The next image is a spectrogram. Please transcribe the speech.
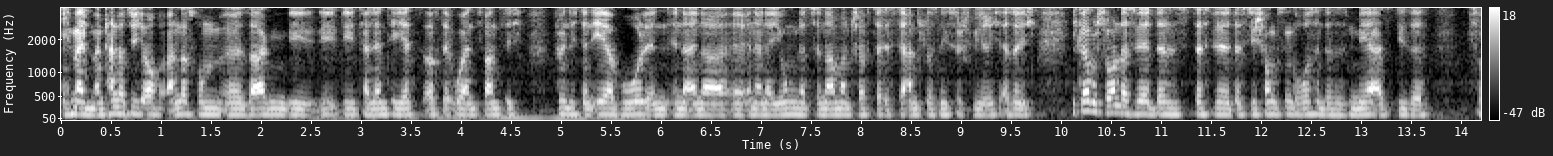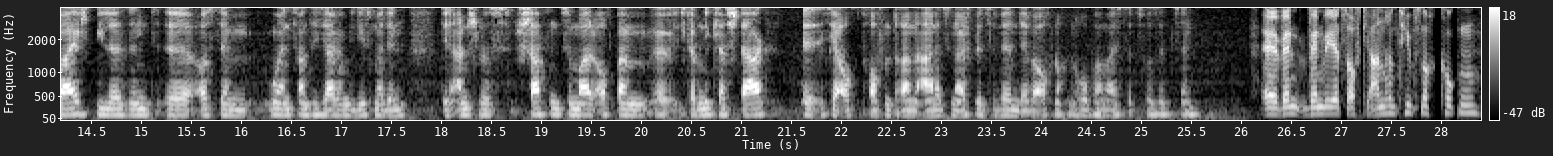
ich meine, man kann natürlich auch andersrum äh, sagen, die, die, die Talente jetzt aus der U21 fühlen sich dann eher wohl in, in, einer, äh, in einer jungen Nationalmannschaft, da ist der Anschluss nicht so schwierig. Also ich, ich glaube schon, dass wir, dass, es, dass wir, dass die Chancen groß sind, dass es mehr als diese zwei Spieler sind äh, aus dem U21-Jahrgang, die diesmal den, den Anschluss schaffen, zumal auch beim, äh, ich glaube, Niklas Stark äh, ist ja auch drauf und dran, A-Nationalspieler zu werden, der war auch noch ein Europameister 2017. Äh, wenn, wenn wir jetzt auf die anderen Teams noch gucken,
